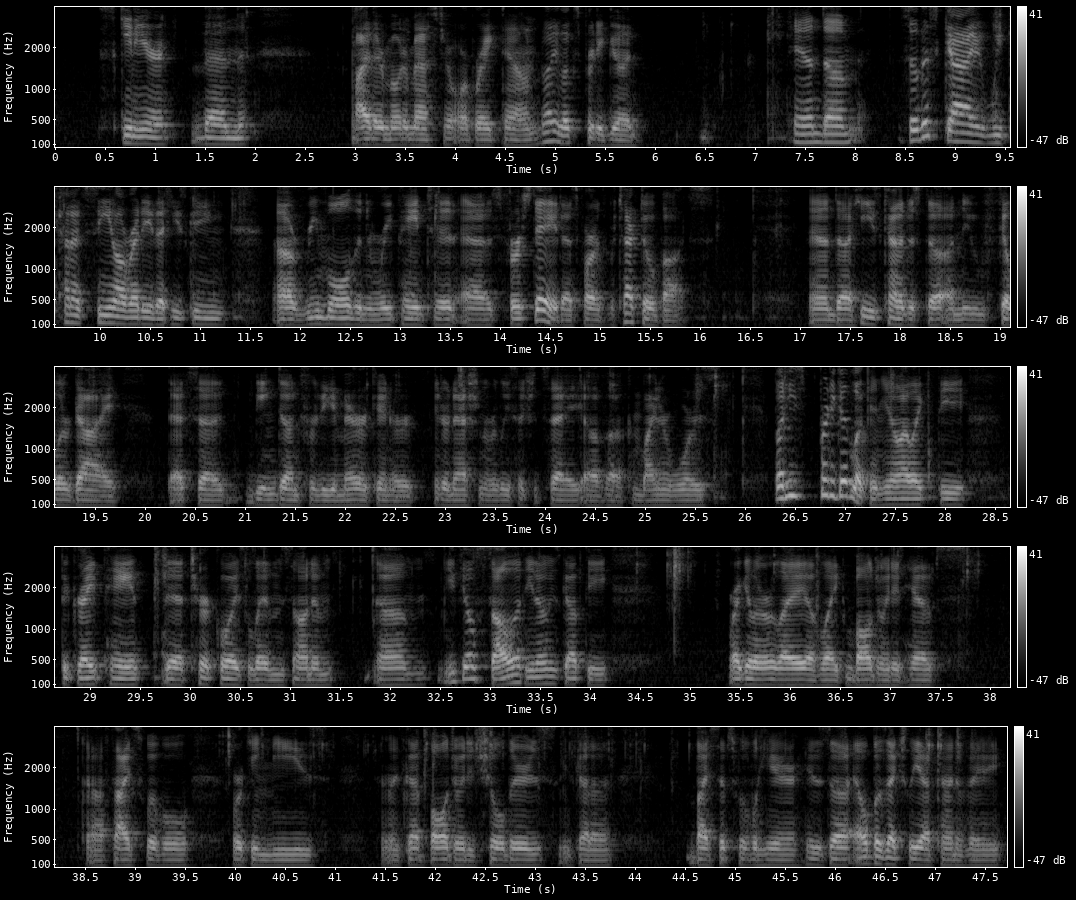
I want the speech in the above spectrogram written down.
skinnier than either Motormaster or Breakdown, but he looks pretty good. And um, so this guy, we kind of seen already that he's getting uh, remolded and repainted as First Aid as part of the Protectobots. And uh, he's kind of just a, a, new filler guy that's uh, being done for the American or international release, I should say, of uh, Combiner Wars. But he's pretty good looking. You know, I like the the gray paint, the turquoise limbs on him. Um, he feels solid. You know, he's got the regular lay of like ball jointed hips, uh, thigh swivel, working knees. Uh, he's got ball jointed shoulders. He's got a bicep swivel here. His uh, elbows actually have kind of a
